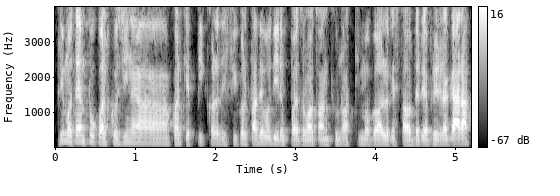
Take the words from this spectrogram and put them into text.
Primo tempo qualcosina, qualche piccola difficoltà devo dire, poi ha trovato anche un ottimo gol che stava per riaprire la gara.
